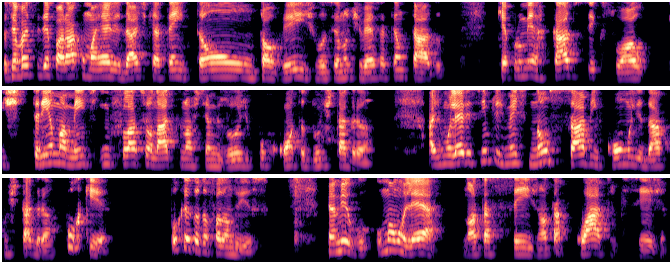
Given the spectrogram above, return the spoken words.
você vai se deparar com uma realidade que até então talvez você não tivesse atentado, que é para o mercado sexual extremamente inflacionado que nós temos hoje por conta do Instagram. As mulheres simplesmente não sabem como lidar com o Instagram. Por quê? Por que, que eu estou falando isso? Meu amigo, uma mulher, nota 6, nota 4 que seja,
